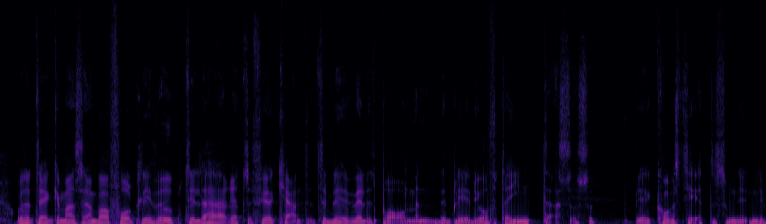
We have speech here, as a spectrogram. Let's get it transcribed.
Och så tänker man sig att bara folk lever upp till det här rätt så fyrkantigt så blir det väldigt bra. Men det blir det ju ofta inte. Alltså, så konstigheter som ni, ni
